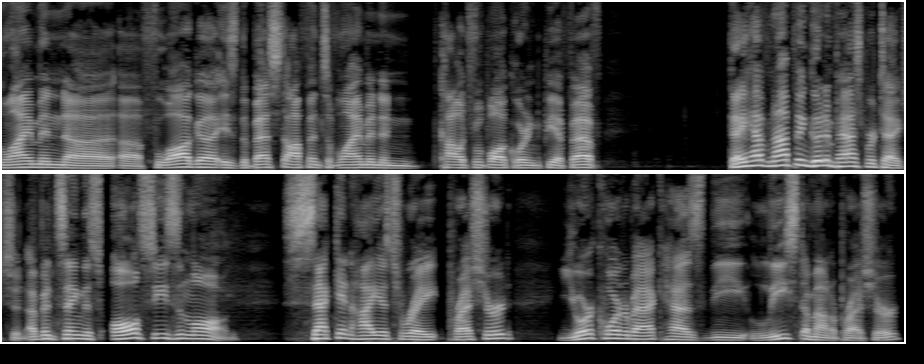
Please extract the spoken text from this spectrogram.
lineman, uh, uh, Fuaga is the best offensive lineman in college football, according to PFF. They have not been good in pass protection. I've been saying this all season long. Second highest rate pressured. Your quarterback has the least amount of pressure,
